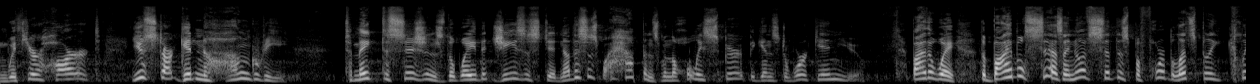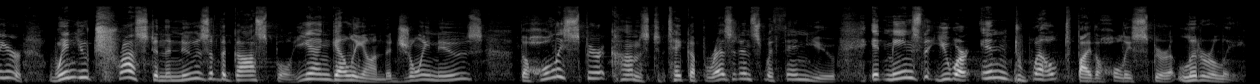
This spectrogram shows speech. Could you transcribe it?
and with your heart. You start getting hungry to make decisions the way that Jesus did. Now, this is what happens when the Holy Spirit begins to work in you. By the way, the Bible says, I know I've said this before, but let's be clear. When you trust in the news of the gospel, evangelion, the joy news, the Holy Spirit comes to take up residence within you. It means that you are indwelt by the Holy Spirit, literally.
